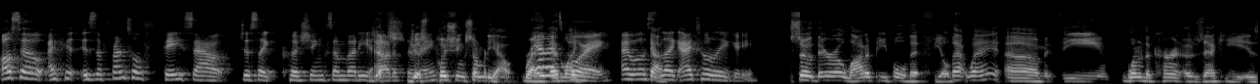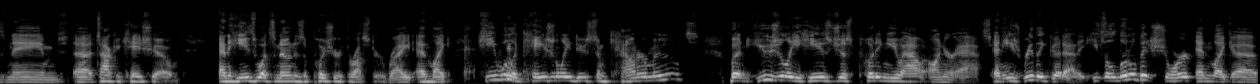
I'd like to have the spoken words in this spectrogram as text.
Also i feel is the frontal face out just like pushing somebody yes, out of the just ring? pushing somebody out right? Yeah that's and like, boring. I will yeah. like i totally agree. So there are a lot of people that feel that way. Um the one of the current ozeki is named uh Takakeisho and he's what's known as a pusher thruster, right? And like he will occasionally do some counter moves, but usually he's just putting you out on your ass, and he's really good at it. He's a little bit short, and like uh,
